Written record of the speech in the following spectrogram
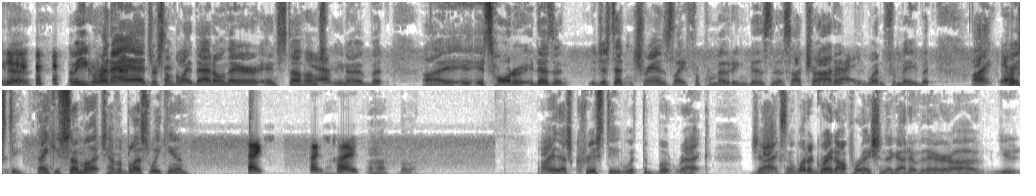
You know, Yeah. I mean, you can run ads or something like that on there and stuff. I'm, Yeah. you know, but uh, it, it's harder. It doesn't. It just doesn't translate for promoting business. I tried it; it wasn't for me. But all right, Yeah. Christy, thank you so much. Have a blessed weekend. Thanks, thanks, Clay. Uh huh. Bye bye. All right, that's Christy with the Book Rack Jackson. What a great operation they got over there. Uh, you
